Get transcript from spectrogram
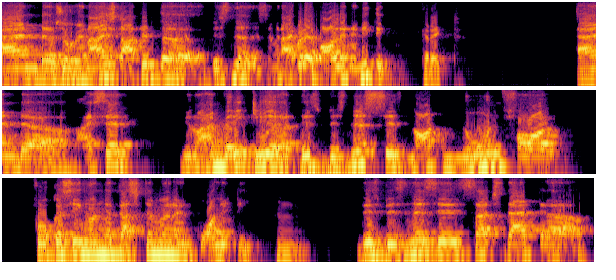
And uh, so when I started the business, I mean, I could have called it anything. Correct. And uh, I said, you know, I'm very clear this business is not known for focusing on the customer and quality. Hmm. This business is such that uh,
